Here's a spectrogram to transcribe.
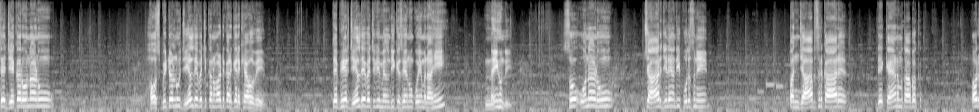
ਤੇ ਜੇਕਰ ਉਹਨਾਂ ਨੂੰ ਹਸਪੀਟਲ ਨੂੰ ਜੇਲ੍ਹ ਦੇ ਵਿੱਚ ਕਨਵਰਟ ਕਰਕੇ ਰੱਖਿਆ ਹੋਵੇ, ਤੇ ਫਿਰ ਜੇਲ੍ਹ ਦੇ ਵਿੱਚ ਵੀ ਮਿਲਣ ਦੀ ਕਿਸੇ ਨੂੰ ਕੋਈ ਮਨਾਹੀ ਨਹੀਂ ਹੁੰਦੀ। ਸੋ ਉਹਨਾਂ ਨੂੰ ਚਾਰ ਜ਼ਿਲ੍ਹਿਆਂ ਦੀ ਪੁਲਿਸ ਨੇ ਪੰਜਾਬ ਸਰਕਾਰ ਦੇ ਕਹਿਣ ਮੁਤਾਬਕ ਔਰ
